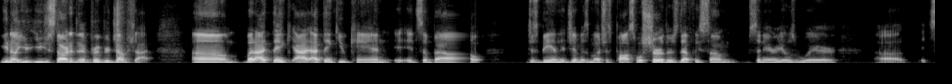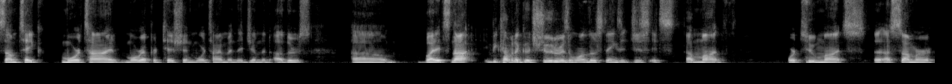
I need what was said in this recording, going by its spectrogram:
you know, you you started to improve your jump shot. Um, but I think I, I think you can. It's about just being in the gym as much as possible. Sure, there's definitely some scenarios where uh, some take more time, more repetition, more time in the gym than others. Um, but it's not becoming a good shooter isn't one of those things that just it's a month or two months a, summer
